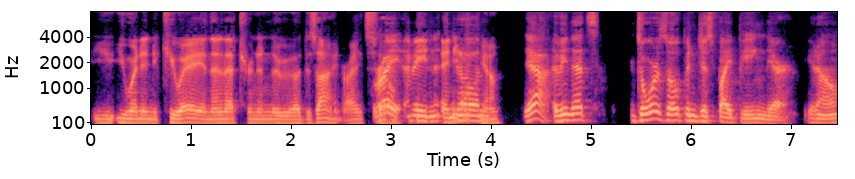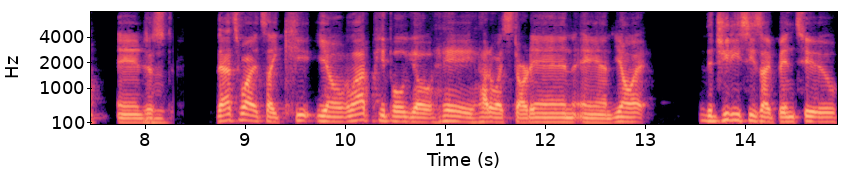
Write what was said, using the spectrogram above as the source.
you, you went into qa and then that turned into a design right? So- right i mean and you know, you know. yeah i mean that's doors open just by being there you know and Mm-hmm. just that's why it's like you know a lot of people go hey how do i start in? And you know I, the gdcs i've been to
